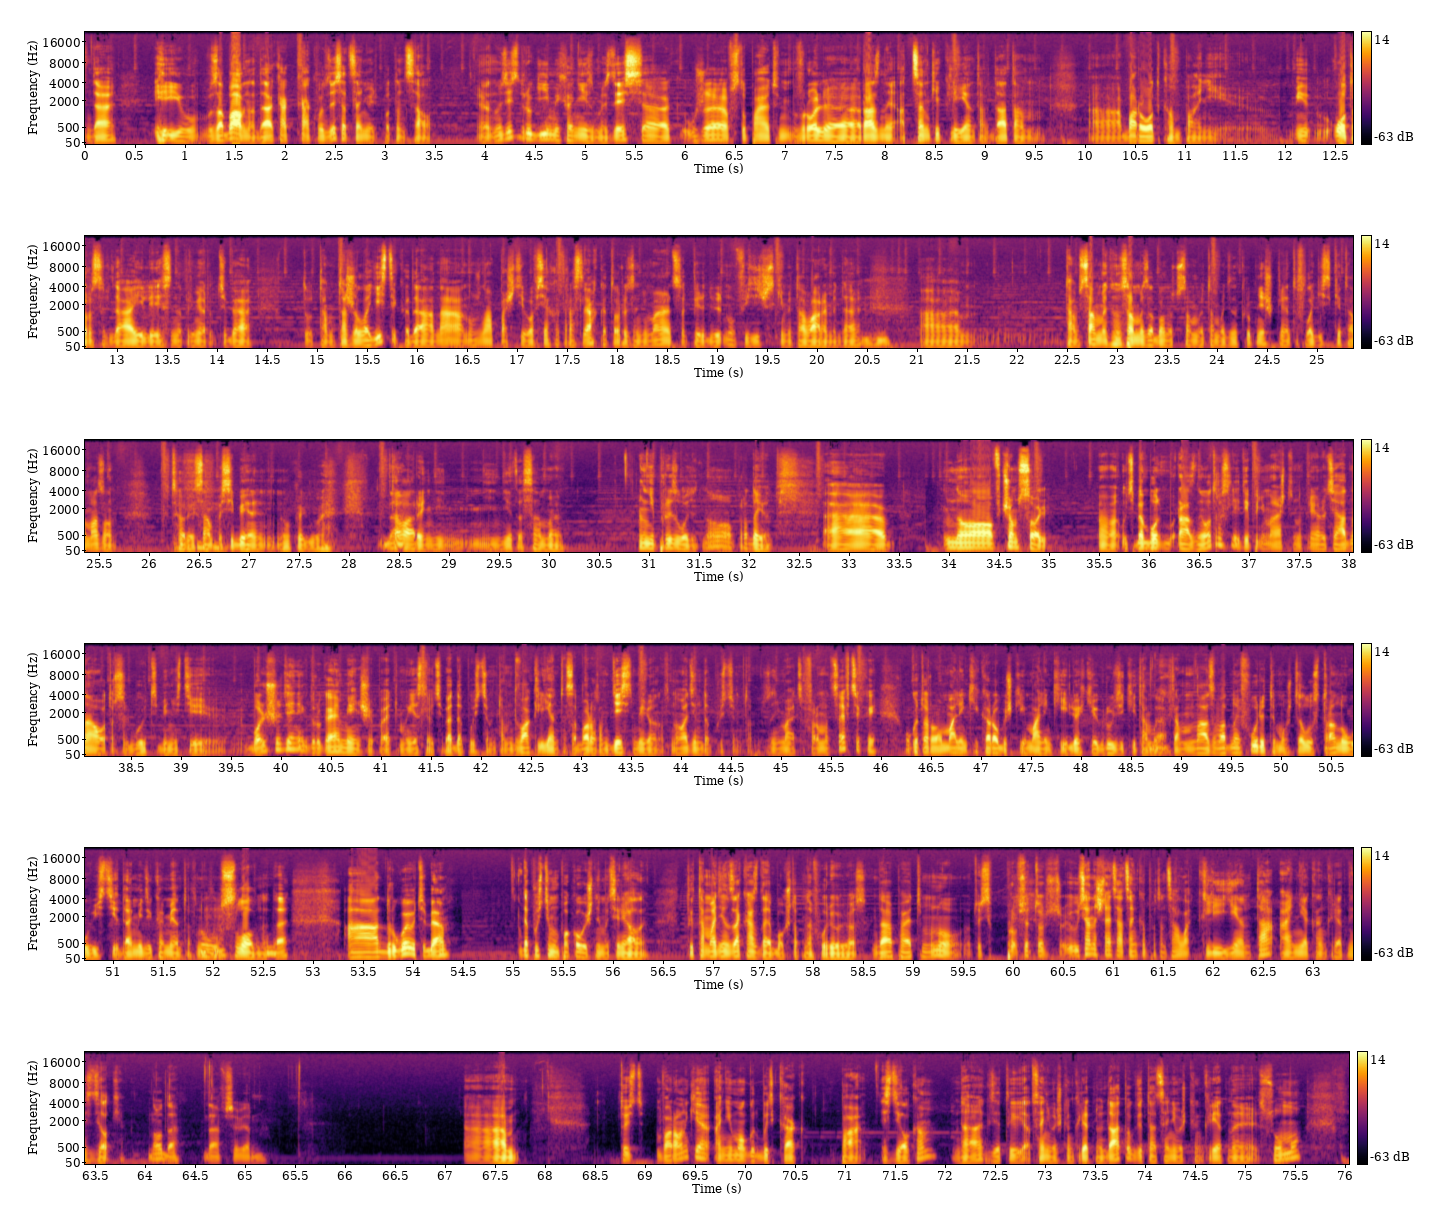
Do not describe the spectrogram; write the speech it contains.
Да. И забавно, да, как, как вот здесь оценивать потенциал. Э, Ну, здесь другие механизмы. Здесь э, уже вступают в роль э, разные оценки клиентов, да, там оборот компании, отрасль, да, или если, например, у тебя там та же логистика, да, она нужна почти во всех отраслях, которые занимаются передвиж- ну, физическими товарами, да. Мгм. А, там самый, ну, самый забавный, что самый там один из крупнейших клиентов логистики это Amazon, который сам по себе, ну, как бы, Да. товары не, не, не это самое не производит, но продает. А, но в чем соль? А, у тебя будут разные отрасли, и ты понимаешь, что, например, у тебя одна отрасль будет тебе нести больше денег, другая меньше. Поэтому если у тебя, допустим, там два клиента с оборотом 10 миллионов, но один, допустим, там занимается фармацевтикой, у которого маленькие коробочки и маленькие легкие грузики, там, Да. их там на, в одной фуре ты можешь целую страну увезти, да, медикаментов, ну, Мгм. условно, да. А другой у тебя допустим, упаковочные материалы. Ты там один заказ, дай бог, чтобы на фуре увез, да, поэтому, ну, то есть про- всё то, у тебя начинается оценка потенциала клиента, а не конкретной сделки. Ну да, да, все верно. То есть воронки, они могут быть как по сделкам, да, где ты оцениваешь конкретную дату, где ты оцениваешь конкретную сумму,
